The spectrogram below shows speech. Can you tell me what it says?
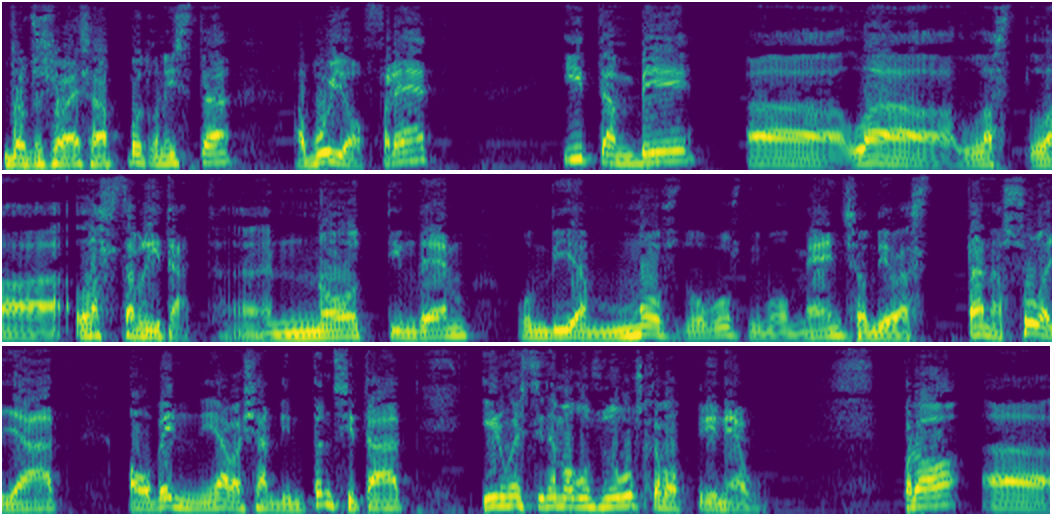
Doncs això, eh, serà protagonista avui el fred i també eh, l'estabilitat. Eh, no tindrem un dia amb molts núvols, ni molt menys, un dia bastant assolellat, el vent anirà baixant d'intensitat i només tindrem alguns núvols cap al Pirineu. però eh,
